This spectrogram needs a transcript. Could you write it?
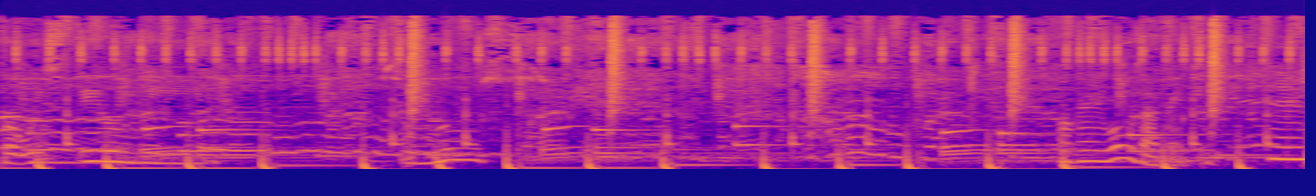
But we still need some mousse. Okay, what was I thinking? Hmm.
